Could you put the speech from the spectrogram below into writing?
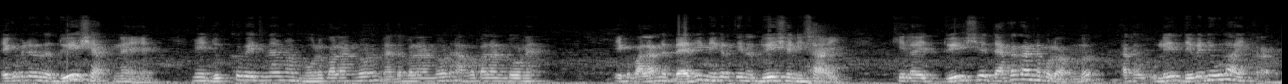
ඒක පිළිබඳ ද්වේෂයක් නැහැ. මේ දුක් වේදනාව මම මූල බලන්න ඕනේ, මැද බලන්න ඕනේ, අග බලන්න ඕනේ. ඒක බලන්න බැරි මේකට තියෙන ද්වේෂය නිසායි කියලා ඒ ද්වේෂය දැක ගන්න පුළුවන් වුණොත් අර උලේ දෙවෙනි උල අයින් කරගන්න.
